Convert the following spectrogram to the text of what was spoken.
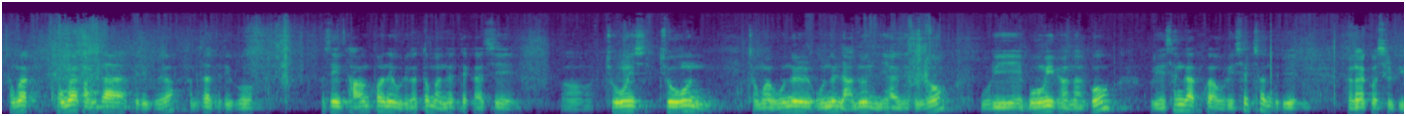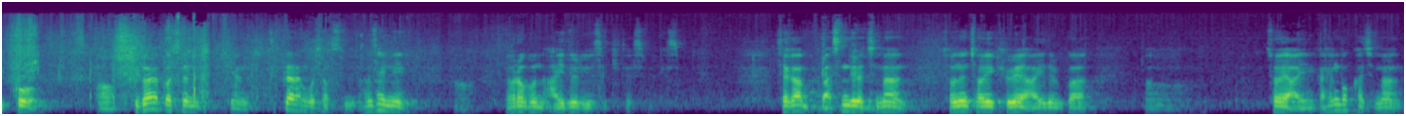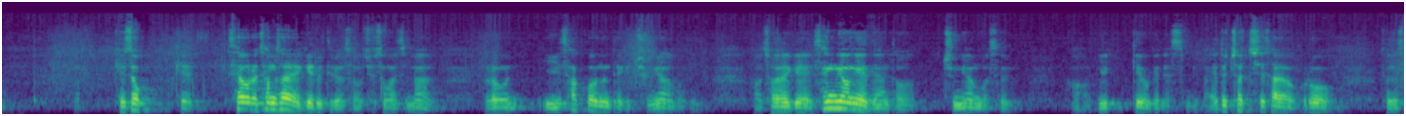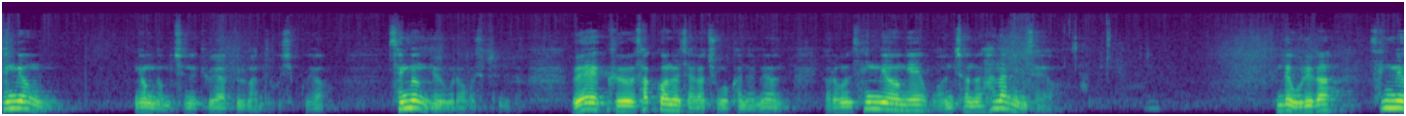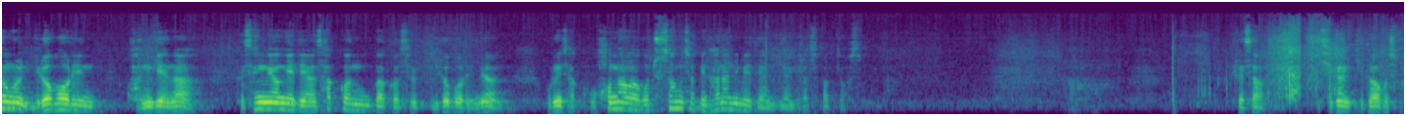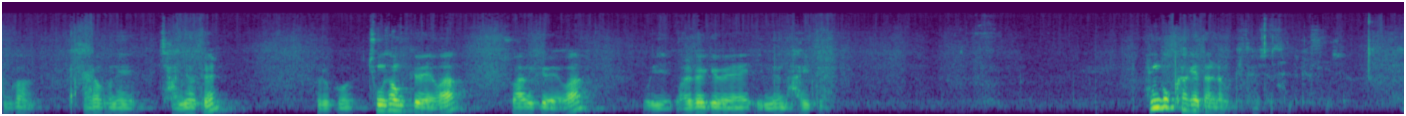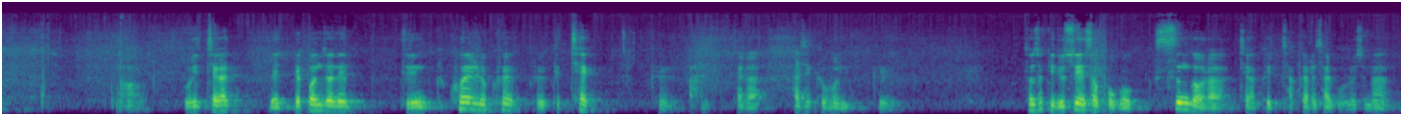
정말 정말 감사드리고요. 감사드리고 선생님 다음번에 우리가 또 만날 때까지 어, 좋은 시- 좋은 정말 오늘 오늘 나눈 이야기들로 우리의 몸이 변하고 우리의 생각과 우리의 실천들이 변할 것을 믿고 어, 기도할 것은 그냥 특별한 것이 없습니다. 선생님 어, 여러분 아이들 위해서 기도했으면 좋겠습니다. 제가 말씀드렸지만 저는 저희 교회 아이들과 어, 저희 아이가 행복하지만 계속 이렇게 세월호 참사 얘기를 드려서 죄송하지만 여러분 이 사건은 되게 중요하거든요. 어, 저에게 생명에 대한 더 중요한 것을 어, 일깨우게 됐습니다. 에듀처치 사역으로 저는 생명력 넘치는 교회 학교를 만들고 싶고요. 생명 교육을 하고 싶습니다. 왜 그 사건을 제가 주목하냐면 여러분 생명의 원천은 하나님이세요. 근데 우리가 생명을 잃어버린 관계나 그 생명에 대한 사건과 그것을 잃어버리면 우리는 자꾸 허망하고 추상적인 하나님에 대한 이야기를 할 수밖에 없습니다. 어, 그래서 이 시간 기도하고 싶은 건 여러분의 자녀들 그리고 충성교회와 주한교회와 우리 월배교회에 있는 아이들 행복하게 해달라고 기도해 주셨으면 좋겠습니다. 어, 우리 제가 몇 번 전에 드린 그 코엘루 그책 그, 아, 제가 사실 그분 그 손석희 뉴스에서 보고 쓴 거라 제가 그 작가를 잘 모르지만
